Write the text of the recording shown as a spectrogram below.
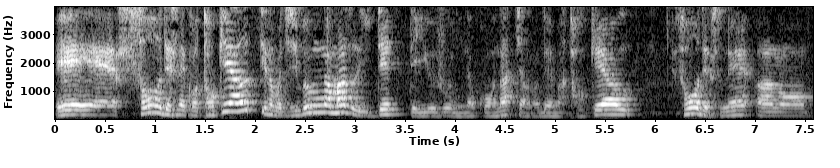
えー、そうですねこう溶け合うっていうのも自分がまずいてっていうふうにこうなっちゃうので、まあ、溶け合う。そうですねあの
